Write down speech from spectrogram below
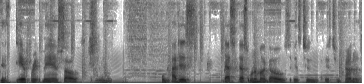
it's different, man. So I just that's that's one of my goals is to is to kind of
